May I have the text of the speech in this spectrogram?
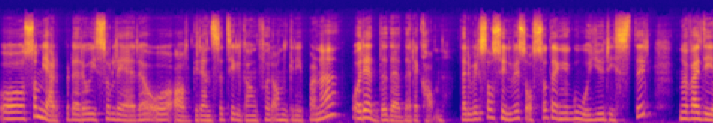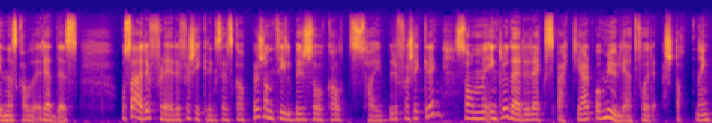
og som hjelper dere å isolere og avgrense tilgang for angriperne, og redde det dere kan. Dere vil sannsynligvis også trenge gode jurister når verdiene skal reddes. Og så er det flere forsikringsselskaper som tilbyr såkalt cyberforsikring, som inkluderer eksperthjelp og mulighet for erstatning.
